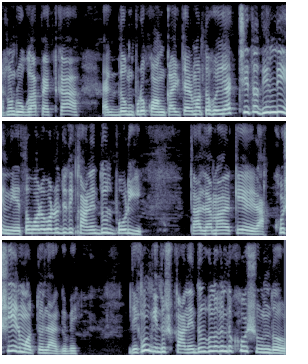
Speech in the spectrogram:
এখন রোগা প্যাটকা, একদম পুরো কঙ্কালটার মতো হয়ে যাচ্ছি তো দিন দিন। এত বড় বড় যদি কানের দুল পরি, তাহলে আমাকে রাক্ষসীর মতো লাগবে। দেখুন কিন্তু কানের দুলগুলো কিন্তু খুব সুন্দর।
